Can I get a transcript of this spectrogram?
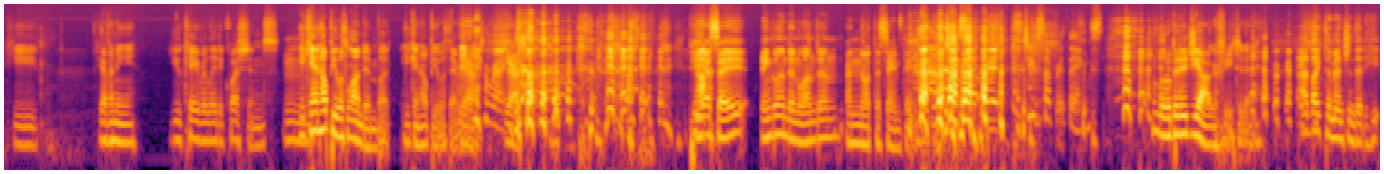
he, if you have any UK related questions, he Mhm. can't help you with London, but he can help you with everything. Yeah. right. Yeah. PSA: England and London are not the same thing. two separate two separate things. a little bit of geography today. I'd like to mention that he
